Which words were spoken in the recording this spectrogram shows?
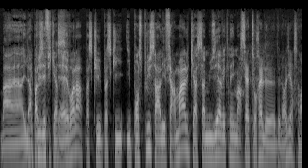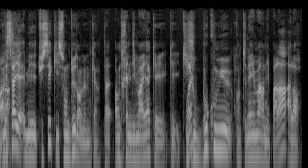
bah, il Il a est pas plus le- efficace. Et voilà, parce que parce qu'il il pense plus à aller faire mal qu'à s'amuser avec Neymar. C'est à Tourelle de, de leur dire ça. Voilà. Mais ça, a- mais tu sais qu'ils sont deux dans le même cas. T'as André Di Maria qui, qui- qui Ouais. joue beaucoup mieux quand Neymar n'est pas là. Alors,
